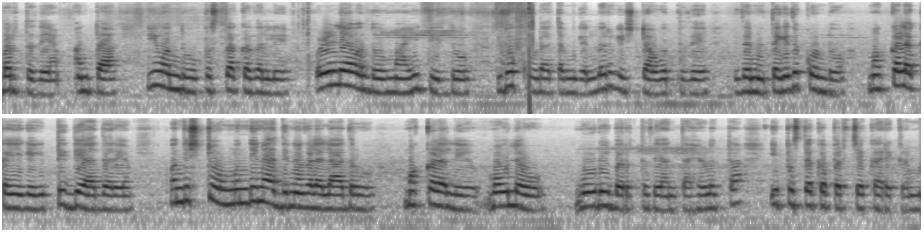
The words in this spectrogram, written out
ಬರ್ತದೆ ಅಂತ ಈ ಒಂದು ಪುಸ್ತಕದಲ್ಲಿ ಒಳ್ಳೆಯ ಒಂದು ಮಾಹಿತಿ ಇದ್ದು, ಇದು ಕೂಡ ತಮಗೆಲ್ಲರಿಗೂ ಇಷ್ಟ ಆಗುತ್ತದೆ. ಇದನ್ನು ತೆಗೆದುಕೊಂಡು ಮಕ್ಕಳ ಕೈಗೆ ಇಟ್ಟಿದ್ದೇ ಆದರೆ, ಒಂದಿಷ್ಟು ಮುಂದಿನ ದಿನಗಳಲ್ಲಾದರೂ ಮಕ್ಕಳಲ್ಲಿ ಮೌಲ್ಯವು ಮೂಡಿ ಬರುತ್ತದೆ ಅಂತ ಹೇಳುತ್ತಾ ಈ ಪುಸ್ತಕ ಪರಿಚಯ ಕಾರ್ಯಕ್ರಮ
